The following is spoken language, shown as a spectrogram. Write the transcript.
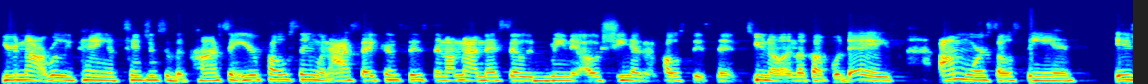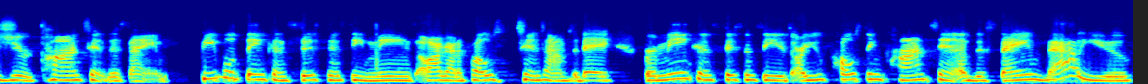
you're not really paying attention to the content you're posting. When I say consistent, I'm not necessarily meaning oh she hasn't posted since you know in a couple days. I'm more so seeing is your content the same? People think consistency means, oh, I got to post 10 times a day. For me, consistency is are you posting content of the same value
